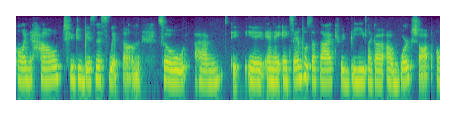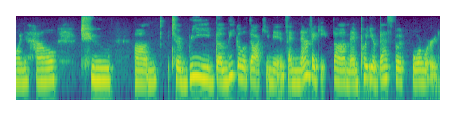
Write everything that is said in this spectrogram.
on how to do business with them. So, um, and examples of that could be like a, a workshop on how to um, to read the legal documents and navigate them and put your best foot forward.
